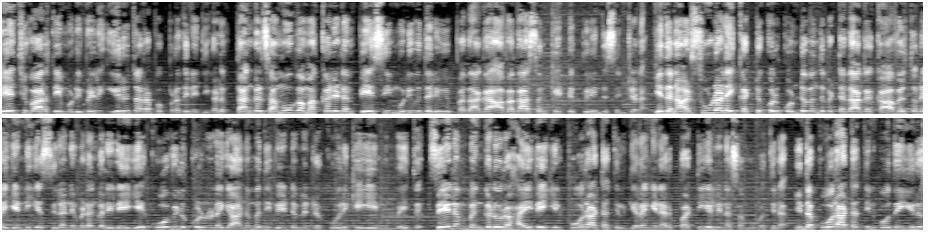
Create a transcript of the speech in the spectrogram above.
பேச்சுவார்த்தை முடிவில் இருதரப்பு பிரதிநிதிகளும் தங்கள் சமூக மக்களிடம் பேசி முடிவு தெரிவிப்பதாக அவகாசம் கேட்டு பிரிந்து சென்றனர். இதனால் சூழலை கட்டுக்குள் கொண்டு வந்து விட்டதாக காவல்துறை எண்ணிய சில நிமிடங்களிலேயே கோவிலுக்குள் நுழைய அனுமதி வேண்டும் என்ற கோரிக்கையை முன்வைத்து சேலம் பெங்களூரு ஹைவேயில் போராட்டத்தில் இறங்கினர் பட்டியலின சமூகத்தினர். இந்த போராட்டத்தின் போது இரு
